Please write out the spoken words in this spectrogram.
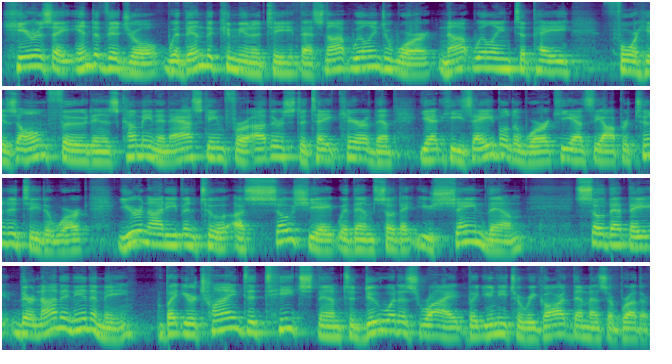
Here is an individual within the community that's not willing to work, not willing to pay for his own food and is coming and asking for others to take care of them, yet he's able to work, he has the opportunity to work. You're not even to associate with them so that you shame them, so that they, they're not an enemy, but you're trying to teach them to do what is right, but you need to regard them as a brother.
